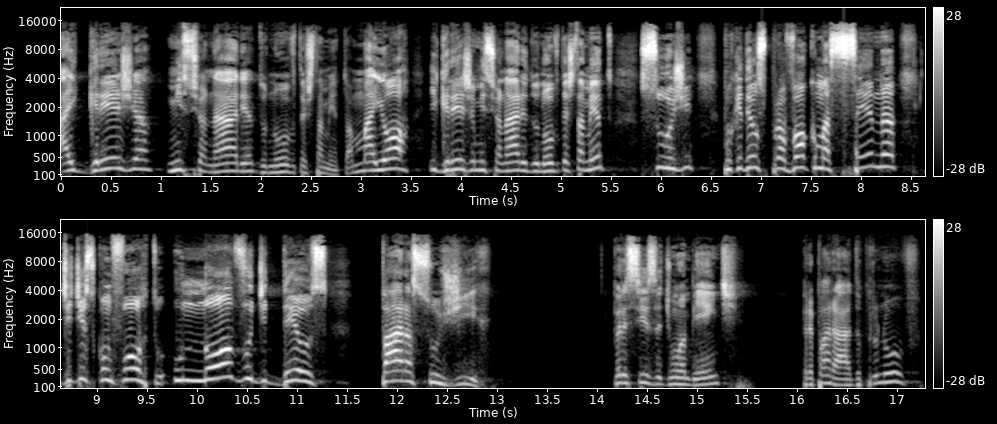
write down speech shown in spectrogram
a igreja missionária do Novo Testamento. A maior igreja missionária do Novo Testamento surge porque Deus provoca uma cena de desconforto. O novo de Deus, para surgir, precisa de um ambiente preparado para o novo.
